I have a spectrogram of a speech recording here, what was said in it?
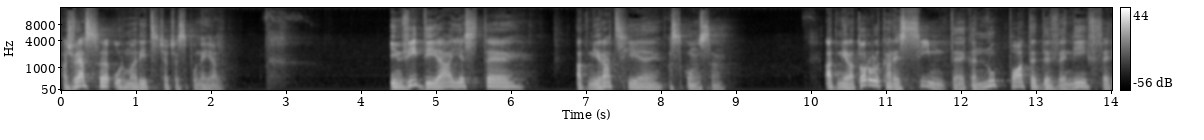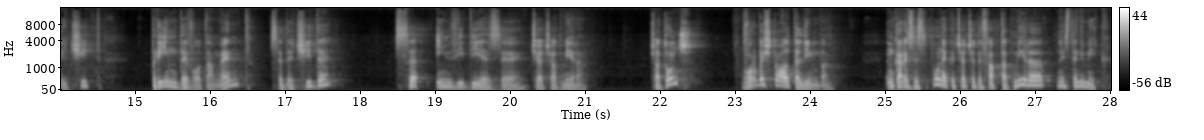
Aș vrea să urmăriți ceea ce spune el. Invidia este admirație ascunsă. Admiratorul care simte că nu poate deveni fericit prin devotament, se decide să invidieze ceea ce admiră. Și atunci vorbește o altă limbă, în care se spune că ceea ce de fapt admiră nu este nimic.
